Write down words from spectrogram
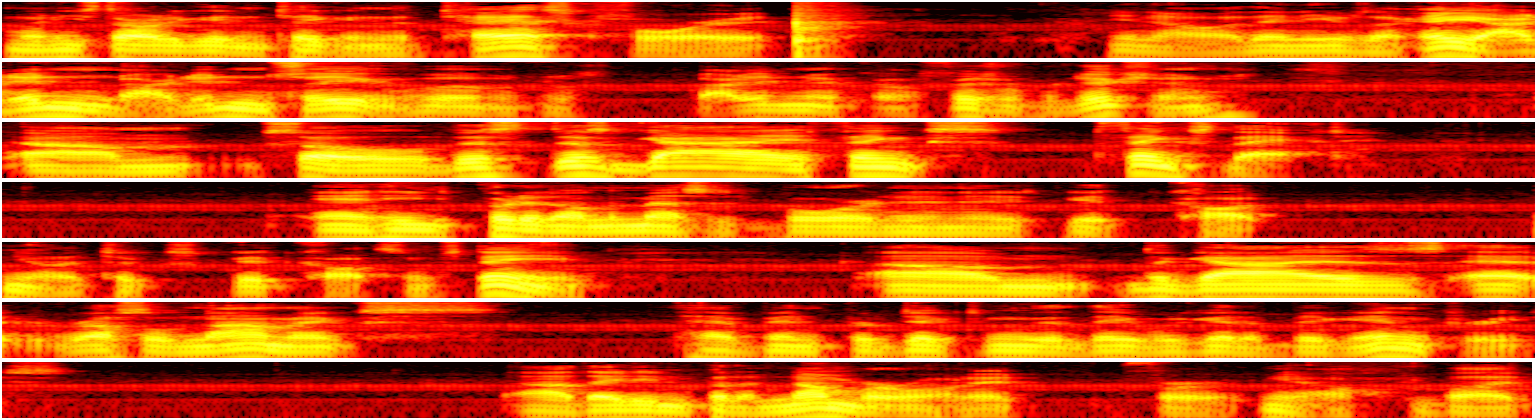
when he started getting taken to task for it, you know, then he was like, "Hey, I didn't, I didn't say, it was, I didn't make an official prediction." Um, so this this guy thinks thinks that, and he put it on the message board, and it get caught. You know, it took get caught some steam. Um, the guys at WrestleNomics have been predicting that they would get a big increase. Uh, they didn't put a number on it for you know, but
